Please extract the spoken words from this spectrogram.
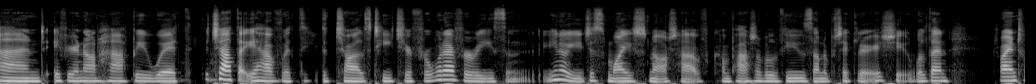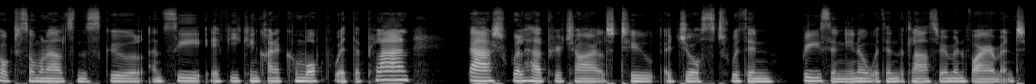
And if you're not happy with the chat that you have with the child's teacher for whatever reason, you know, you just might not have compatible views on a particular issue. Well, then try and talk to someone else in the school and see if you can kind of come up with a plan that will help your child to adjust within reason, you know, within the classroom environment.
